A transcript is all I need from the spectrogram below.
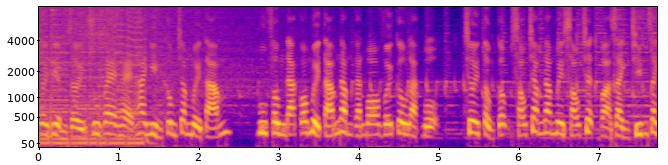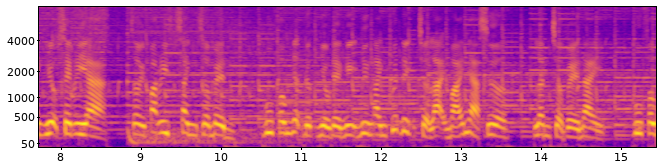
Thời điểm rời Juve hè 2018, Buffon đã có 18 năm gắn bó với câu lạc bộ, chơi tổng cộng 656 trận và giành 9 danh hiệu Serie A. Rời Paris Saint-Germain, Buffon nhận được nhiều đề nghị nhưng anh quyết định trở lại mái nhà xưa. Lần trở về này, Buffon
